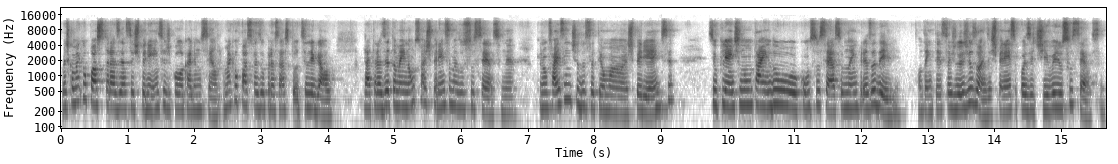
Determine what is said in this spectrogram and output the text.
Mas como é que eu posso trazer essa experiência de colocar ele no centro? Como é que eu posso fazer o processo todo ser legal? Para trazer também não só a experiência, mas o sucesso, né? Porque não faz sentido você ter uma experiência se o cliente não está indo com sucesso na empresa dele. Então tem que ter essas duas visões, a experiência positiva e o sucesso.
